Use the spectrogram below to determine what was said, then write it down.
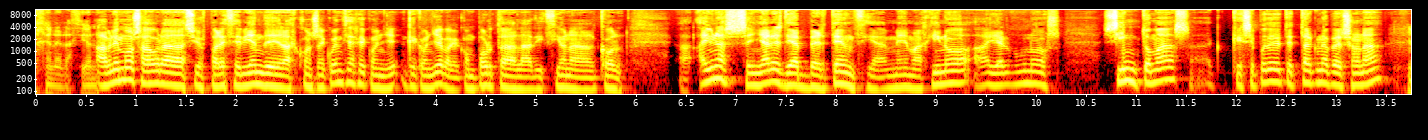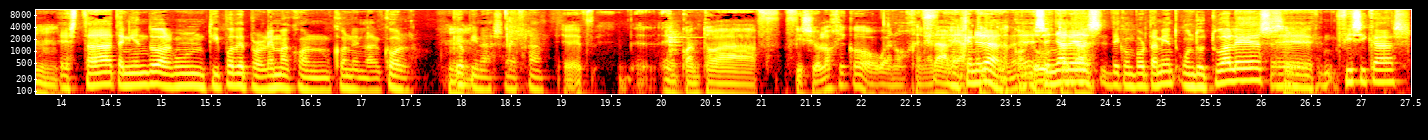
generación. Hablemos ahora, si os parece bien, de las consecuencias que, que conlleva, que comporta la adicción al alcohol. Ah, hay unas señales de advertencia, me imagino, hay algunos síntomas que se puede detectar que una persona está teniendo algún tipo de problema con, con el alcohol. ¿Qué opinas, eh, Fran? Eh, en cuanto a fisiológico o bueno, general. En general, eh, señales de comportamiento conductuales, eh, físicas.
